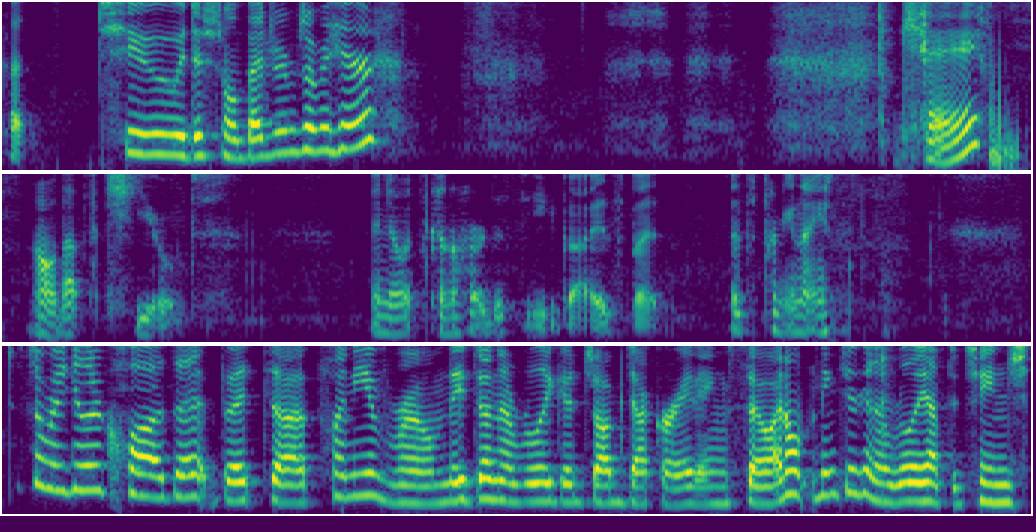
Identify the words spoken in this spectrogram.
Got two additional bedrooms over here. Okay. Oh, that's cute. I know it's kind of hard to see you guys, but it's pretty nice. Just a regular closet, but uh, plenty of room. They've done a really good job decorating, so I don't think you're going to really have to change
